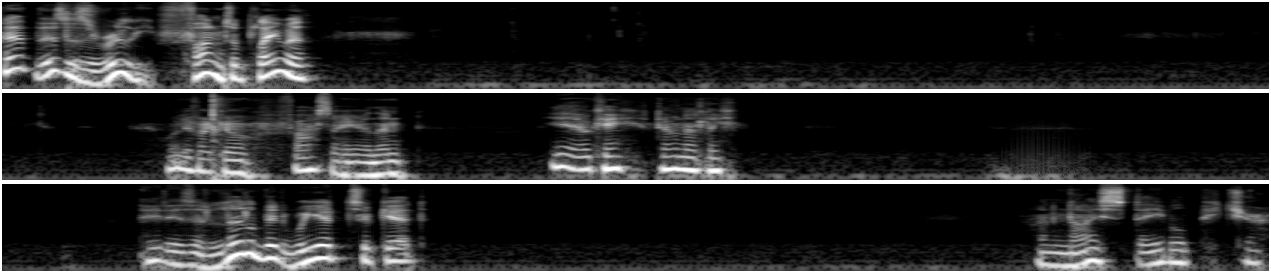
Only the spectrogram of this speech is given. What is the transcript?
This is really fun to play with. What if I go faster here and then yeah, okay, definitely. It is a little bit weird to get a nice stable picture.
